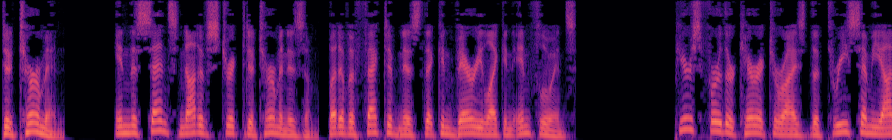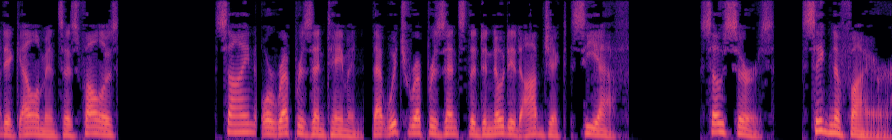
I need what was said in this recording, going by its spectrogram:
«determine» in the sense not of strict determinism, but of effectiveness that can vary like an influence. Peirce further characterized the three semiotic elements as follows Sign or representamen, that which represents the denoted object cf. Saussure's. Signifier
